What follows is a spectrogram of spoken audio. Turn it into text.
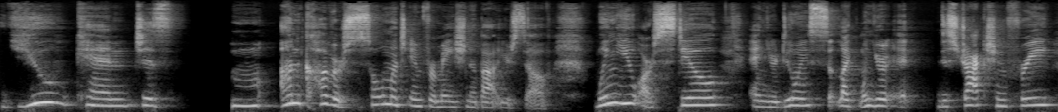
you can just uncover so much information about yourself. When you are still and you're doing so, like when you're eh, distraction free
